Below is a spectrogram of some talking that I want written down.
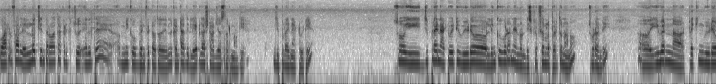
వాటర్ ఫాల్ వెళ్ళొచ్చిన తర్వాత అక్కడికి చూ వెళ్తే మీకు బెనిఫిట్ అవుతుంది. ఎందుకంటే అది లేట్గా స్టార్ట్ చేస్తారు మనకి జిప్ లైన్ యాక్టివిటీ. సో ఈ zip line activity video link కూడా నేను డిస్క్రిప్షన్లో పెడుతున్నాను. చూడండి. ఈవెన్ ట్రెక్కింగ్ వీడియో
